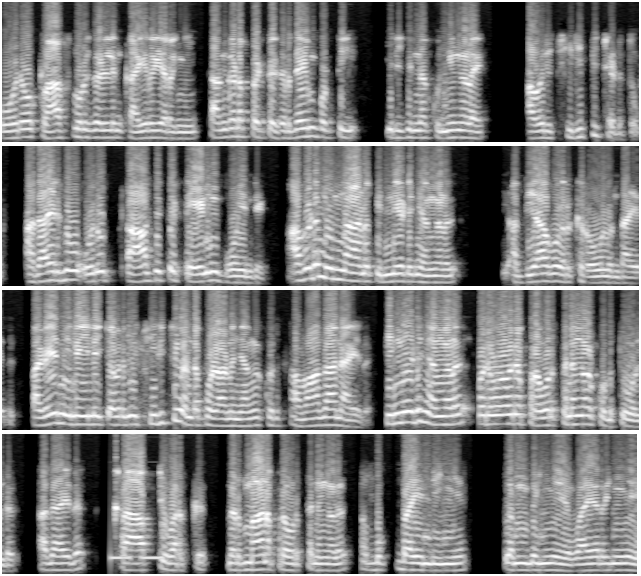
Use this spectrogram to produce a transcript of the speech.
ഓരോ ക്ലാസ് മുറികളിലും കയറിയിറങ്ങി സങ്കടപ്പെട്ട് ഹൃദയം പൊട്ടി ഇരിക്കുന്ന കുഞ്ഞുങ്ങളെ അവർ ചിരിപ്പിച്ചെടുത്തു. അതായിരുന്നു ഒരു ആദ്യത്തെ ടേണിംഗ് പോയിന്റ് അവിടെ നിന്നാണ് പിന്നീട് ഞങ്ങൾ അധ്യാപകർക്ക് റോൾ ഉണ്ടായത്. പഴയ നിലയിലേക്ക് അവർ ചിരിച്ചു കണ്ടപ്പോഴാണ് ഞങ്ങൾക്കൊരു സമാധാനമായത് പിന്നീട് ഞങ്ങൾ ഓരോരോ പ്രവർത്തനങ്ങൾ കൊടുത്തുകൊണ്ട് അതായത് ക്രാഫ്റ്റ് വർക്ക് നിർമ്മാണ പ്രവർത്തനങ്ങൾ ബുക്ക് ബൈൻഡിങ് പ്ലംബിങ് വയറിങ്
